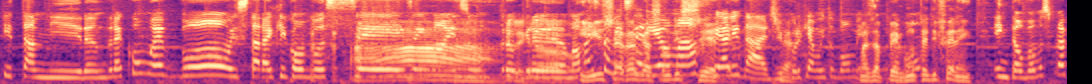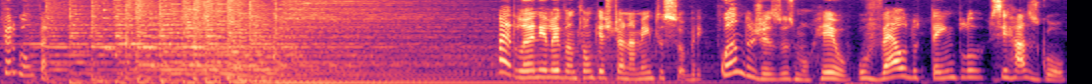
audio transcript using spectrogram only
Itamir, André, como é bom estar aqui com vocês ah, em mais um programa. Mas Isso também é seria uma realidade, é. porque é muito bom mesmo. Mas a tá pergunta bom? é diferente. Então vamos para a pergunta. A Erlane levantou um questionamento sobre quando Jesus morreu, o véu do templo se rasgou.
